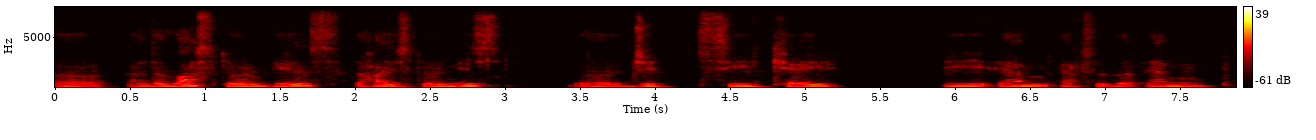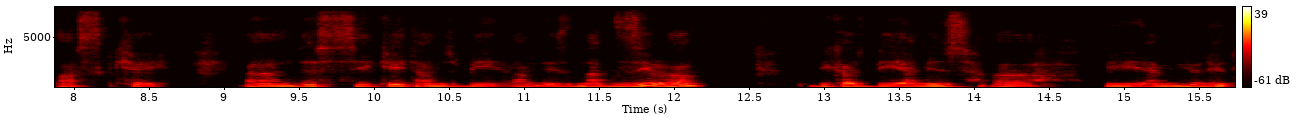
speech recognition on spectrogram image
Uh, and the last term is, the highest term is uh, g, c k b m x to the m plus k. And this ck times bm is not zero because bm is uh, bm unit,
